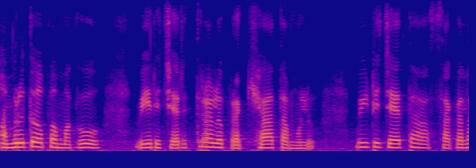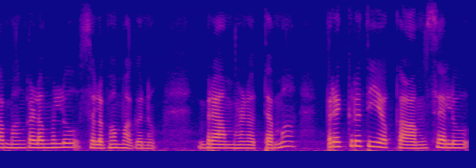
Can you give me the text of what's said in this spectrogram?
అమృతోపమకు వీరి చరిత్రలు ప్రఖ్యాతములు. వీటి చేత సకల మంగళములు సులభమగును. బ్రాహ్మణోత్తమ ప్రకృతి యొక్క అంశాలు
